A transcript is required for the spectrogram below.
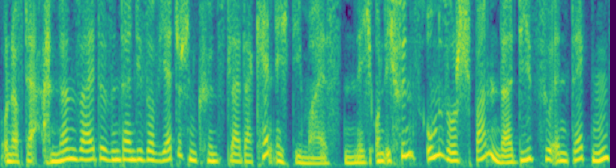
und auf der anderen Seite sind dann die sowjetischen Künstler, da kenne ich die meisten nicht und ich finde es umso spannender, die zu entdecken.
